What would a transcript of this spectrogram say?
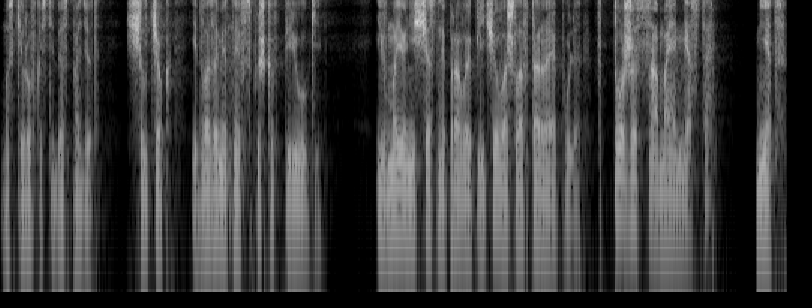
маскировка с тебя спадет. Щелчок, едва заметная вспышка в переулке и в мое несчастное правое плечо вошла вторая пуля, в то же самое место. Нет,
